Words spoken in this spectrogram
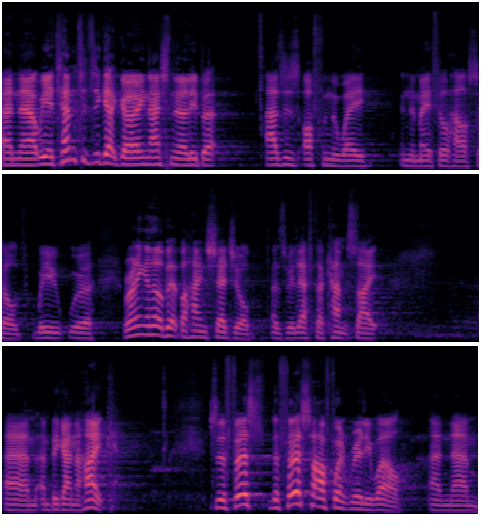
And uh, we attempted to get going nice and early, but as is often the way in the Mayfield household, we were running a little bit behind schedule as we left our campsite um, and began the hike. So the first, the first half went really well and um,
